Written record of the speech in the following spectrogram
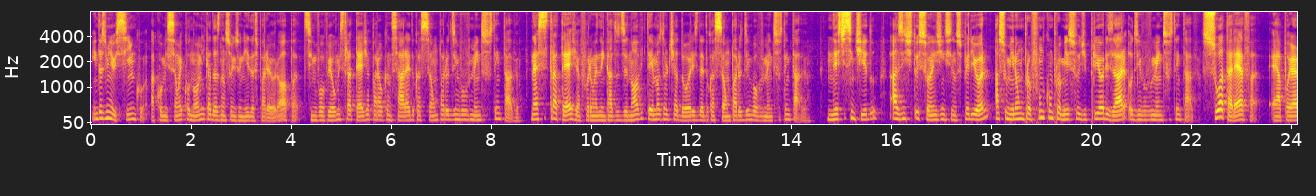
Em 2005, a Comissão Econômica das Nações Unidas para a Europa desenvolveu uma estratégia para alcançar a educação para o desenvolvimento sustentável. Nessa estratégia foram elencados 19 temas norteadores da educação para o desenvolvimento sustentável. Neste sentido, as instituições de ensino superior assumiram um profundo compromisso de priorizar o desenvolvimento sustentável. Sua tarefa é apoiar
